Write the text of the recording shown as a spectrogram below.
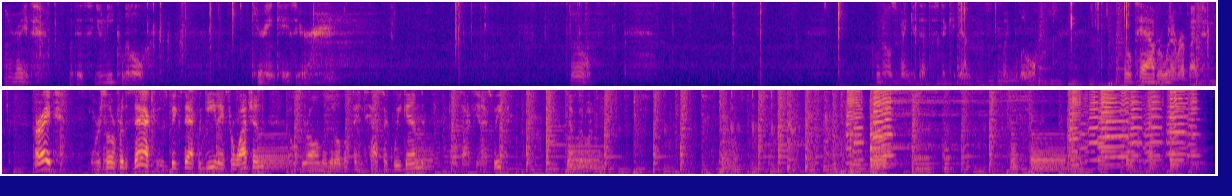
All right, with its unique little carrying case here. Oh. Who knows if I can get that to stick again. Like the little, little tab or whatever, but... Alright, more silver for the stack. This is Big Stack McGee. Thanks for watching. I hope you're all in the middle of a fantastic weekend. I'll talk to you next week. Have a good one.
